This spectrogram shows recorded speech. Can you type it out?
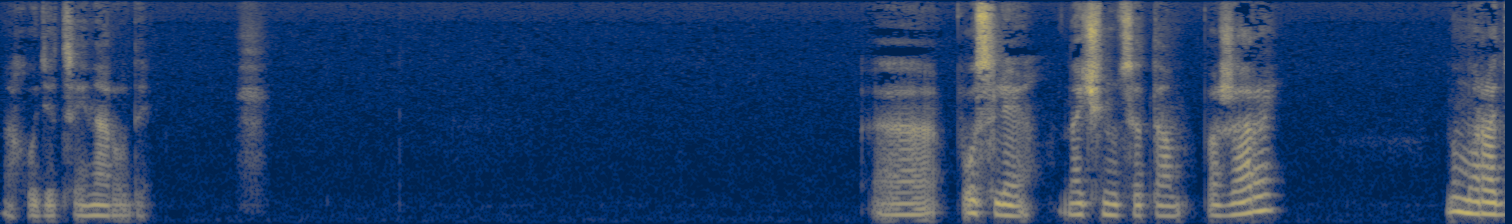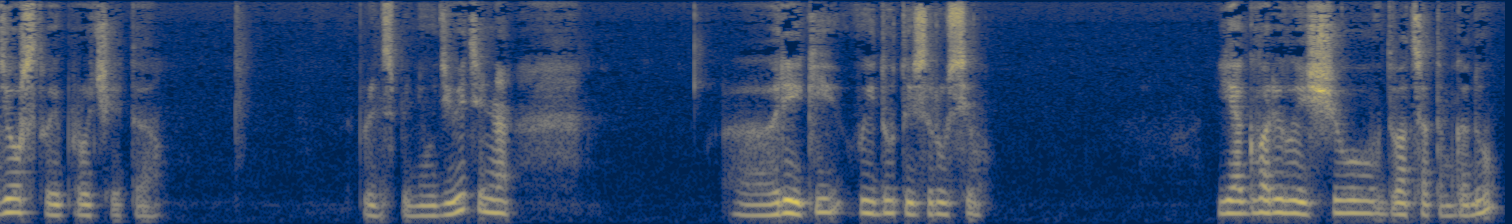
находятся и народы. А после начнутся там пожары, ну, мародерство и прочее. Это, принципе, неудивительно. А реки выйдут из русел. Я говорила еще в двадцатом году,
